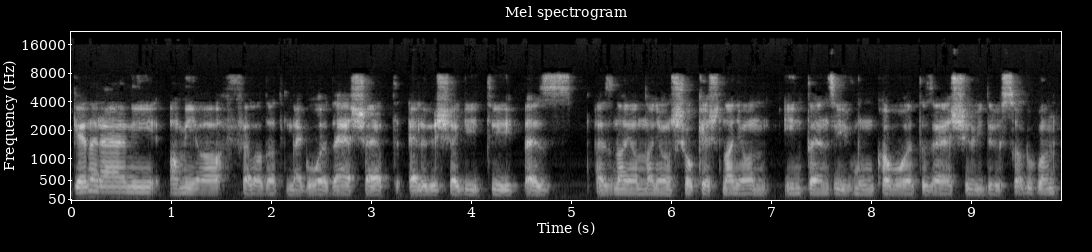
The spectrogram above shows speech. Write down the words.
generálni, ami a feladat megoldását elősegíti. Ez, ez nagyon-nagyon sok és nagyon intenzív munka volt az első időszakban.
